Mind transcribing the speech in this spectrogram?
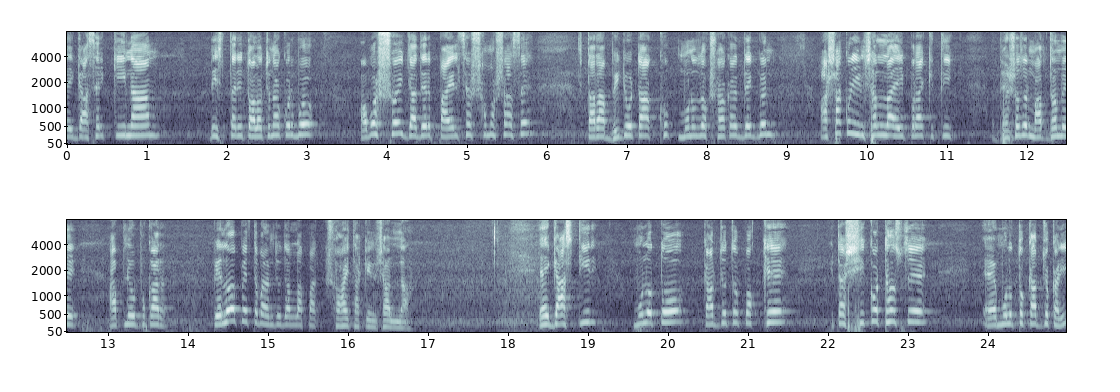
এই গাছের কি নাম বিস্তারিত আলোচনা করব। অবশ্যই যাদের পাইলসের সমস্যা আছে, তারা ভিডিওটা খুব মনোযোগ সহকারে দেখবেন। আশা করি ইনশাল্লাহ এই প্রাকৃতিক ভেষজের মাধ্যমে আপনি উপকার পেলেও পেতে পারেন, যদি আল্লাহ পাক সহায় থাকে ইনশাল্লাহ। এই গাছটির মূলত কার্যত পক্ষে এটা শিকড়টা হচ্ছে মূলত কার্যকারী।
